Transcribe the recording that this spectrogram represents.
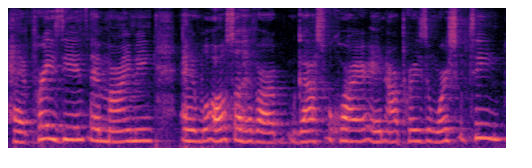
have praise dance and miming, and we'll also have our gospel choir and our praise and worship team.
